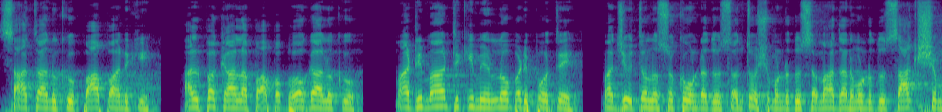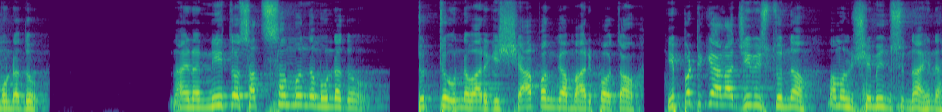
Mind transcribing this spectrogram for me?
సాతానుకు పాపానికి అల్పకాల పాప భోగాలకు మాటి మాటికి మేము లోబడిపోతే మా జీవితంలో సుఖం ఉండదు సంతోషం ఉండదు సమాధానం ఉండదు సాక్ష్యం ఉండదు. నాయన నీతో సత్సంబంధం ఉండదు. చుట్టూ ఉన్నవారికి శాపంగా మారిపోతాం. ఇప్పటికే అలా జీవిస్తున్నాం. మమ్మల్ని క్షమించు నాయన.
